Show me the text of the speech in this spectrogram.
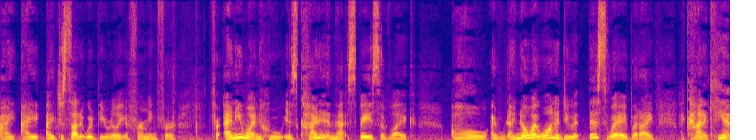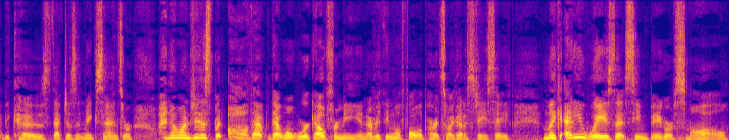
I, I, I just thought it would be really affirming for, for anyone who is kind of in that space of like, oh, I, I know I want to do it this way, but I, I kind of can't because that doesn't make sense. Or I know I want to do this, but oh, that, that won't work out for me and everything will fall apart. So I got to stay safe. And like any ways that seem big or small,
